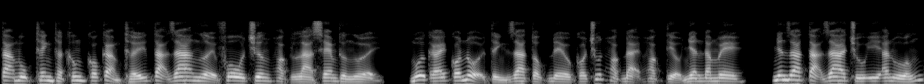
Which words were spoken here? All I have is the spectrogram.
Tạ mục thanh thật không có cảm thấy tạ gia người phô trương hoặc là xem thường người, mỗi cái có nội tình gia tộc đều có chút hoặc đại hoặc tiểu nhân đam mê, nhân gia tạ gia chú ý ăn uống,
